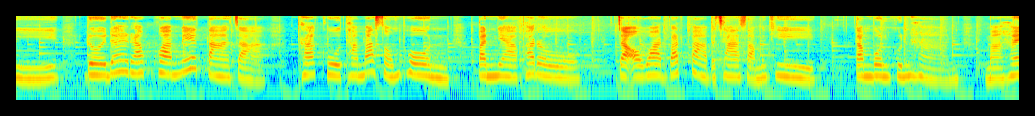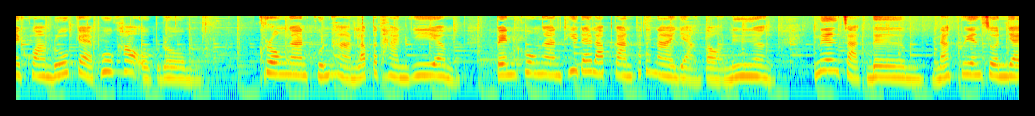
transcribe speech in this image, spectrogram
นี้ โดยได้รับความเมตตาจากพระครูธรรมสมพล ปัญญาพโรเจ้าอาวาสวัดป่าประชาสามัคคี ตำบลขุนหารมาให้ความรู้แก่ผู้เข้าอบรม โครงงานขุนหารรับประทานเยี่ยม เป็นโครงงานที่ได้รับการพัฒนาอย่างต่อเนื่อง เนื่องจากเดิม นักเรียนส่วนใหญ่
